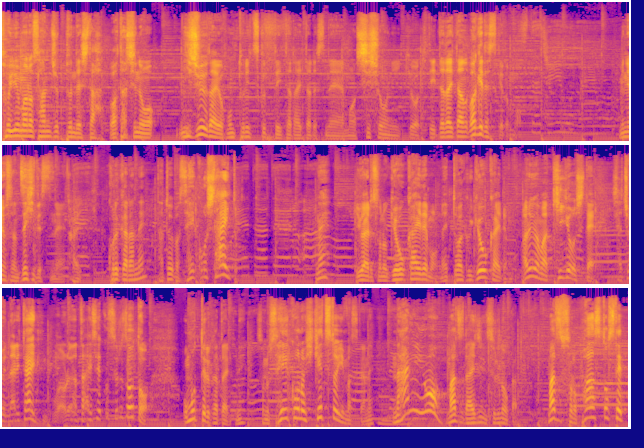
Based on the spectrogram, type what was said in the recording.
という間の30分でした。私の20代を本当に作っていただいたですねもう師匠に今日は来ていただいたわけですけども。皆さんぜひですね、はい。これからね例えば成功したいと。ね。いわゆるその業界でもネットワーク業界でもあるいはまあ起業して社長になりたい俺は大成功するぞと思ってる方にねその成功の秘訣といいますかね、何をまず大事にするのか。まずそのファーストステップ。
